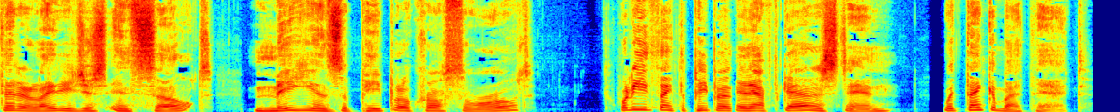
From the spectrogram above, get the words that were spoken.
Did a lady just insult millions of people across the world? What do you think the people in Afghanistan would think about that?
